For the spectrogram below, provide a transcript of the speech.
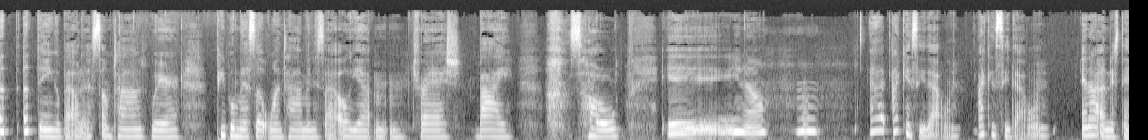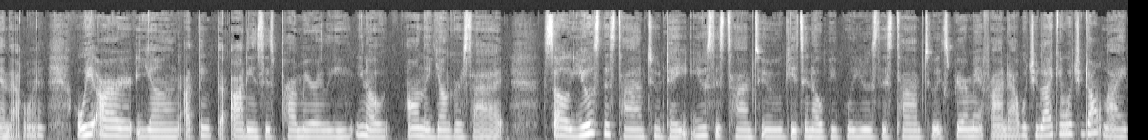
a, a thing about us sometimes where people mess up one time and it's like, oh yeah, trash, bye. so, it, you know, hmm, I, I can see that one. I can see that one. And I understand that one. We are young. I think the audience is primarily, you know, on the younger side. So use this time to date, use this time to get to know people, use this time to experiment, find out what you like and what you don't like.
